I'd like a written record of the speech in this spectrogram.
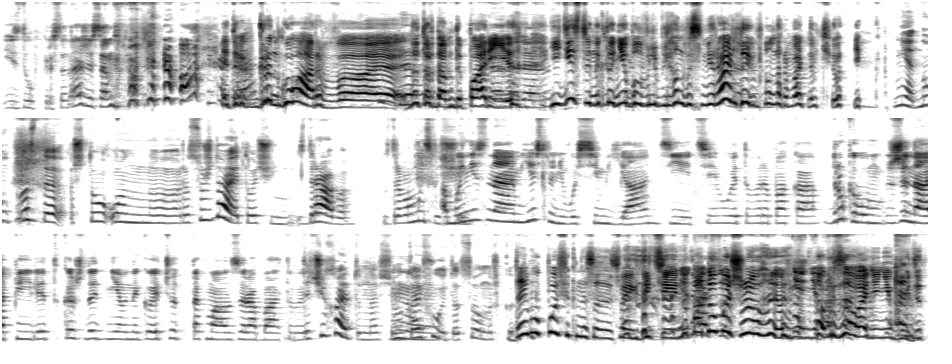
Из двух персонажей сам Это как Грангуар в э, Да. Нотр-Дам-де-Пари. Да-да-да. Единственный, кто не был влюблен в Эсмеральду и был нормальным человеком. Нет, ну просто, что он э, рассуждает очень здраво, здравомыслящий. А мы не знаем, есть ли у него семья, дети у этого рыбака. Вдруг его жена пилит каждодневно и говорит, что ты так мало зарабатываешь. Да чихает он на все, он Ну. кайфует от солнышка. Да ему пофиг на своих детей. Ну, подумаешь, образования не будет.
